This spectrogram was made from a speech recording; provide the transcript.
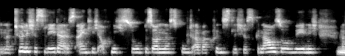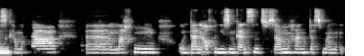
natürliches Leder ist eigentlich auch nicht so besonders gut, aber künstliches genauso wenig. Was mhm. kann man da äh, machen und dann auch in diesem ganzen Zusammenhang, dass man,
